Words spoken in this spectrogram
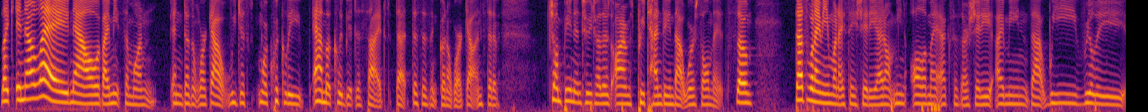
like in LA now, if I meet someone and it doesn't work out, we just more quickly, amicably decide that this isn't going to work out instead of jumping into each other's arms pretending that we're soulmates. So that's what I mean when I say shitty. I don't mean all of my exes are shitty. I mean that we really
